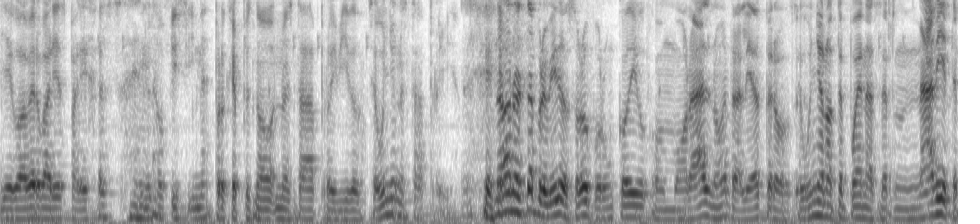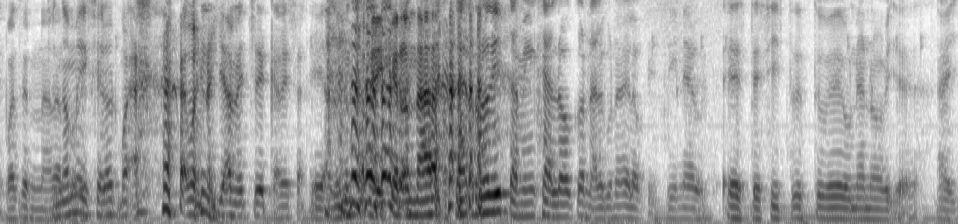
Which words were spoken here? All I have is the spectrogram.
llegó a haber varias parejas en la oficina, porque pues no, no estaba prohibido. Según yo no estaba prohibido. No, no está prohibido, solo por un código como moral, ¿no? En realidad, pero según yo no te pueden hacer, nadie te puede hacer nada. No me eso. dijeron, bueno, ya me eché de cabeza. Eh, a mí nunca me dijeron nada. O sea, Rudy también jaló con alguna de la oficina, güey. Este, sí, tu- tuve una novia ahí.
